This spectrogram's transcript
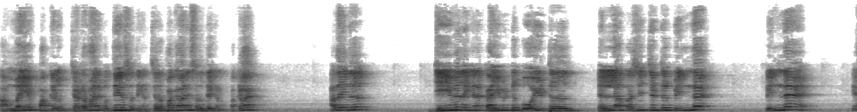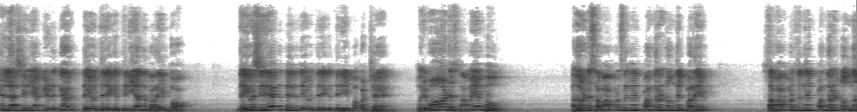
അമ്മയും മക്കളും ചേട്ടന്മാരും പ്രത്യേകം ശ്രദ്ധിക്കണം. ചെറുപ്പക്കാരും ശ്രദ്ധിക്കണം. മക്കളെ അതായത് ജീവിതം ഇങ്ങനെ കൈവിട്ട് പോയിട്ട് എല്ലാം നശിച്ചിട്ട് പിന്നെ പിന്നെ എല്ലാം ശരിയാക്കി എടുക്കാൻ ദൈവത്തിലേക്ക് തിരിയാന്ന് പറയുമ്പോ ദൈവം ശരിയാക്കി തരും ദൈവത്തിലേക്ക് തിരിയുമ്പോ പക്ഷേ ഒരുപാട് സമയം പോകും. അതുകൊണ്ട് സഭാപ്രസംഗൻ പന്ത്രണ്ട് ഒന്നിൽ പറയും സഭാപ്രസംഗൻ പന്ത്രണ്ട് ഒന്ന്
